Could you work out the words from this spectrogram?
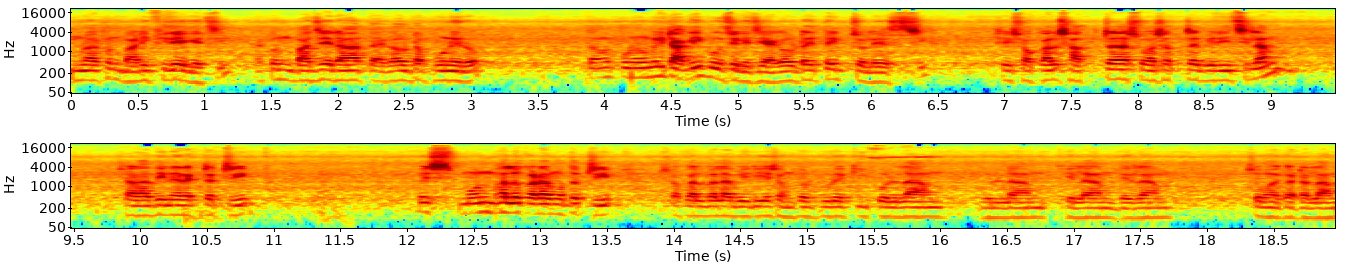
আমরা এখন বাড়ি ফিরে গেছি। এখন বাজে রাত এগারোটা পনেরো। তো আমরা পনেরো মিনিট আগেই পৌঁছে গেছি এগারোটাতেই চলে এসেছি। সেই সকাল সাতটা, সোয়া সাতটায় বেরিয়েছিলাম। সারাদিনের একটা ট্রিপ বেশ মন ভালো করার মতো ট্রিপ সকালবেলা বেরিয়ে শঙ্করপুরে কি করলাম, ঘুরলাম, খেলাম দিলাম সময় কাটালাম,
